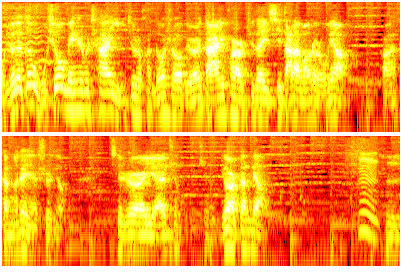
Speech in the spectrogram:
我觉得跟午休没什么差异，就是很多时候，比如说大家一块儿聚在一起打打王者荣耀，啊，干个这些事情，其实也挺挺有点单调。嗯，嗯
